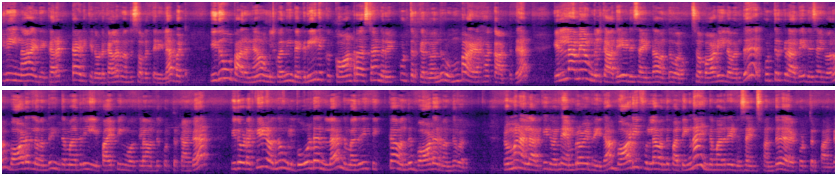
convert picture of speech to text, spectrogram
கிரீனா இது கரெக்டா எனக்கு இதோட கலர் வந்து சொல்ல தெரியல. பட் இதுவும் பாருங்க உங்களுக்கு வந்து இந்த கிரீனுக்கு கான்ட்ராஸ்டா இந்த ரெட் கொடுத்துருக்கிறது வந்து ரொம்ப அழகா காட்டுது. எல்லாமே உங்களுக்கு அதே டிசைன் தான் வந்து வரும். ஸோ பாடியில வந்து கொடுத்துருக்கிற அதே டிசைன் வரும். பார்டர்ல வந்து இந்த மாதிரி பைப்பிங் ஒர்க்லாம் வந்து கொடுத்துருக்காங்க. இதோட கீழே வந்து உங்களுக்கு கோல்டன்ல இந்த மாதிரி திக்கா வந்து பார்டர் வந்து வரும். ரொம்ப நல்லா இருக்கு. இது வந்து எம்ப்ராய்டரி தான். பாடி ஃபுல்லா வந்து பாத்தீங்கன்னா இந்த மாதிரி டிசைன்ஸ் வந்து கொடுத்துருப்பாங்க.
